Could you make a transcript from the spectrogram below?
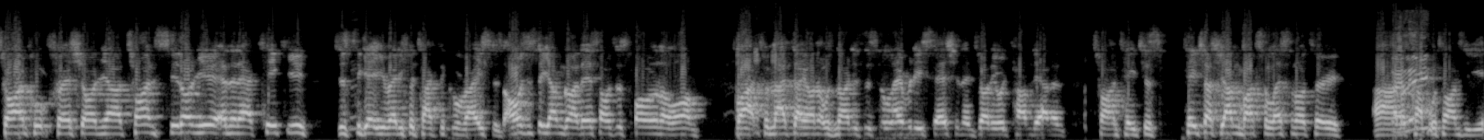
try and put pressure on you, try and sit on you, and then out kick you just to get you ready for tactical races. I was just a young guy there, so I was just following along. But from that day on, it was known as the celebrity session, and Johnny would come down and try and teach us teach us young bucks a lesson or two um, Hey, a couple me- times a year.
